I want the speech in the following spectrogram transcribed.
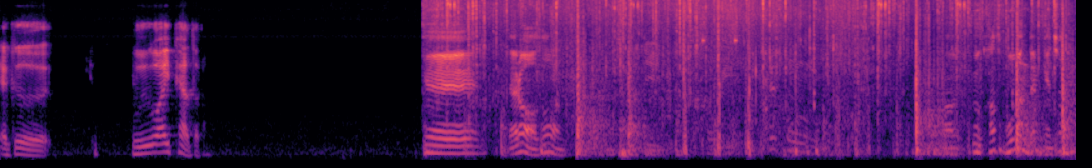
야 그 VoIP 하더라. 이렇게 내려와서. 아니 저기 아 그거 가서 보면 돼? 괜찮아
